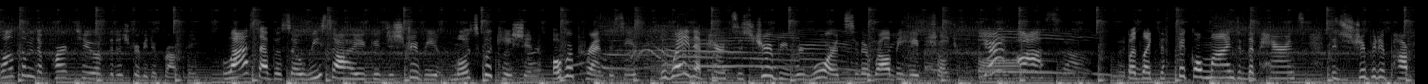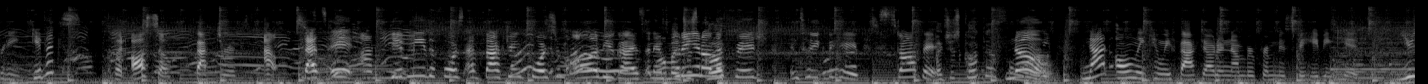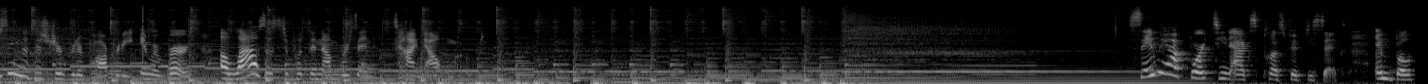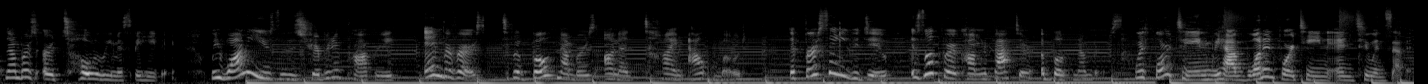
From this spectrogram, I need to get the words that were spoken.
Welcome to part two of the distributive property. Last episode, we saw how you could distribute multiplication over parentheses, the way that parents distribute rewards to their well-behaved children. You're awesome. But like the fickle minds of the parents, the distributive property giveth, but also factoreth out. That's it. Um, give me the force. I'm factoring force from all of you guys, and I'm Mom, I putting it on the fridge until you behave. Stop it. I just got that for No. Not only can we factor out a number from misbehaving kids, using the distributive property in reverse allows us to put the numbers in timeout mode. Say we have 14x plus 56, and both numbers are totally misbehaving. We want to use the distributive property in reverse to put both numbers on a timeout mode. The first thing you could do is look for a common factor of both numbers. With 14, we have 1 and 14 and 2 and 7.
